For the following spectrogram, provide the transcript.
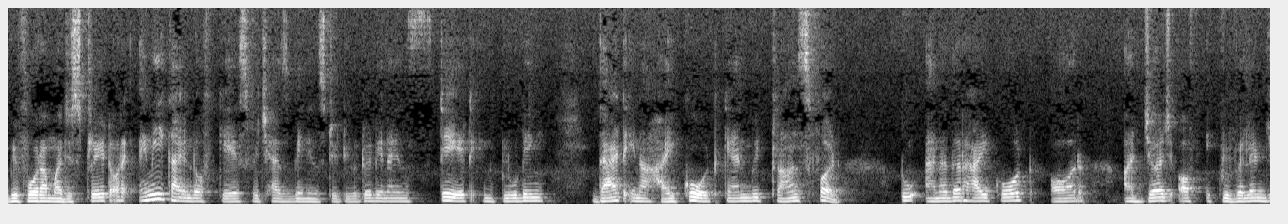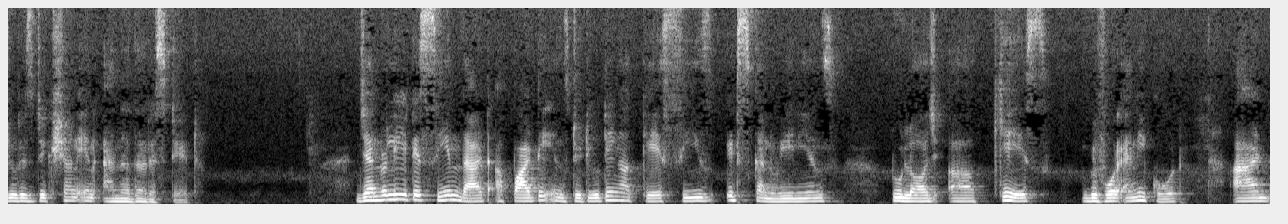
before a magistrate, or any kind of case which has been instituted in a state, including that in a high court, can be transferred to another high court or a judge of equivalent jurisdiction in another state. Generally, it is seen that a party instituting a case sees its convenience to lodge a case before any court, and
